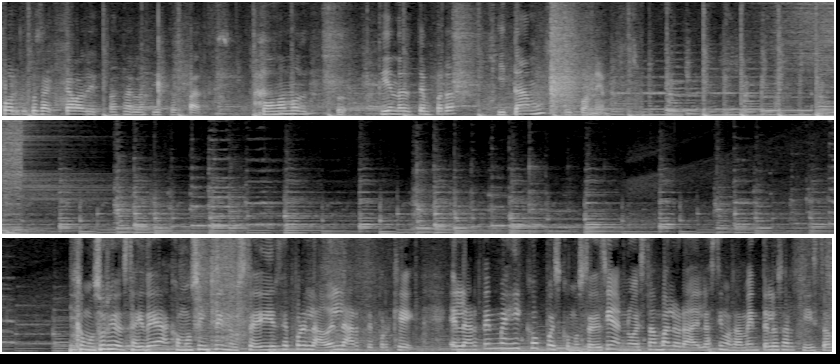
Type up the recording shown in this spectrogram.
porque pues acaba de pasar las fiestas patrias. Como vamos tienda de temporada, quitamos y ponemos. ¿Cómo surgió esta idea? ¿Cómo se inclinó usted a irse por el lado del arte? Porque el arte en México, pues como usted decía, no es tan valorado y lastimosamente los artistas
